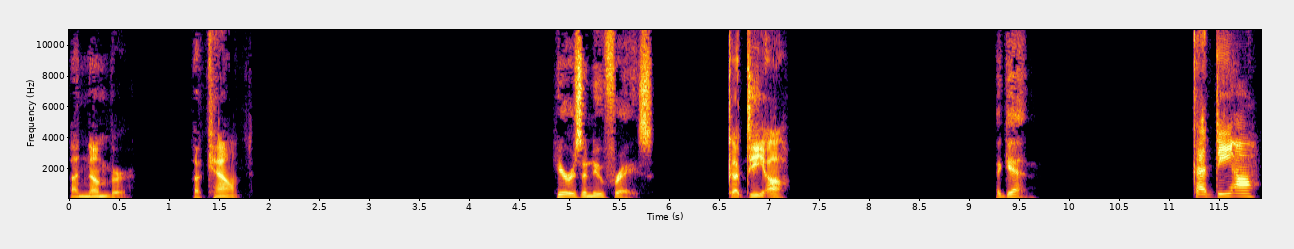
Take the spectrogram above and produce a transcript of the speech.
A number. Account. Here is a new phrase. Kadia. Again. Kadia.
